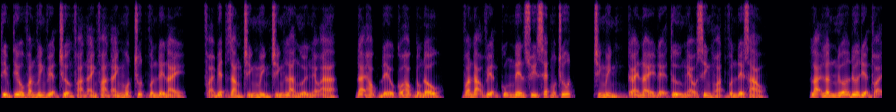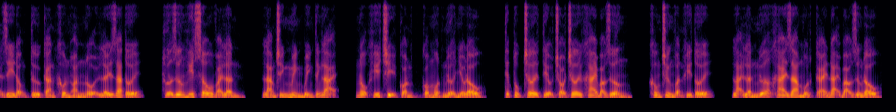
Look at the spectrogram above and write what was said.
tìm tiêu văn vinh viện trưởng phản ánh phản ánh một chút vấn đề này, phải biết rằng chính mình chính là người nghèo A, đại học đều có học đồng đâu, văn đạo viện cũng nên suy xét một chút, chính mình cái này đệ tử nghèo sinh hoạt vấn đề sao. Lại lần nữa đưa điện thoại di động từ càn khôn hoàn nội lấy ra tới, hứa dương hít sâu vài lần, làm chính mình bình tĩnh lại, nộ khí trị còn có một nửa nhiều đâu, tiếp tục chơi tiểu trò chơi khai bảo dương, không chừng vận khí tới, lại lần nữa khai ra một cái đại bảo dương đâu.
